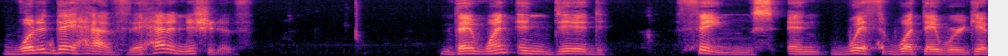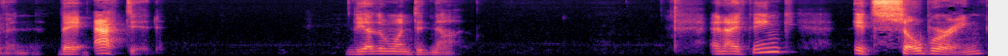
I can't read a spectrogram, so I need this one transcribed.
what did they have they had initiative they went and did things and with what they were given. They acted. The other one did not. And I think it's sobering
